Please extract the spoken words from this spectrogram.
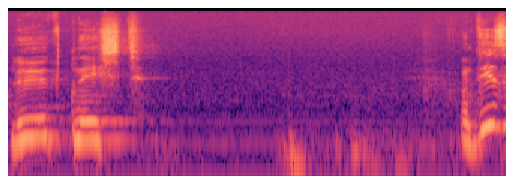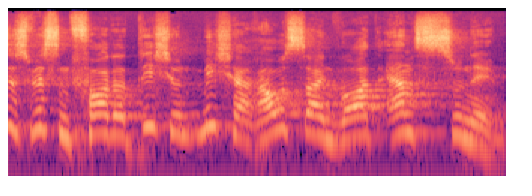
lügt nicht. Und dieses Wissen fordert dich und mich heraus, sein Wort ernst zu nehmen.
